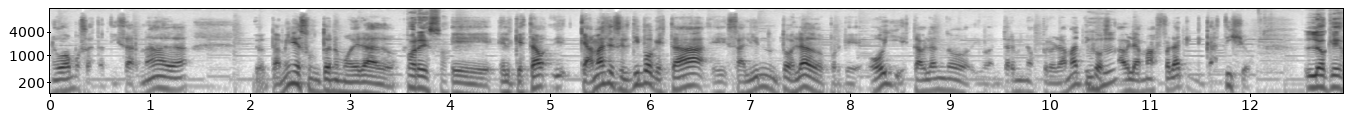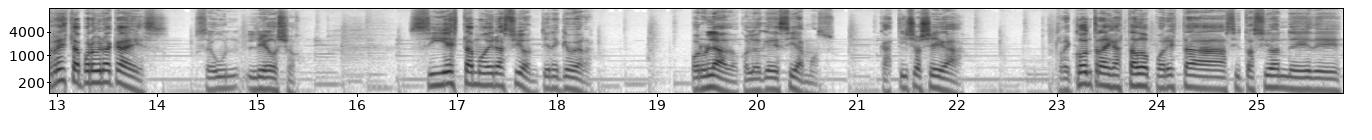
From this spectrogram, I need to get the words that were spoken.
no vamos a estatizar nada. Digo, también es un tono moderado. Por eso. Eh, el que está, que además es el tipo que está eh, saliendo en todos lados, porque hoy está hablando, digo, en términos programáticos, uh -huh. habla más Frac que Castillo. Lo que resta por ver acá es, según leo yo, si esta moderación tiene que ver por un lado, con lo que decíamos, Castillo llega recontra desgastado por esta situación de,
